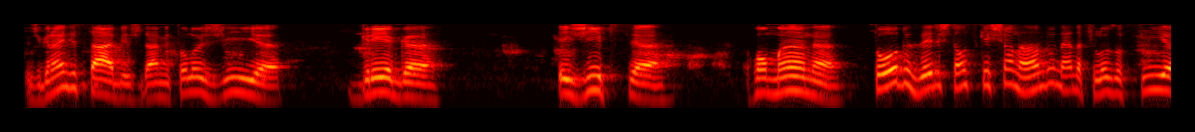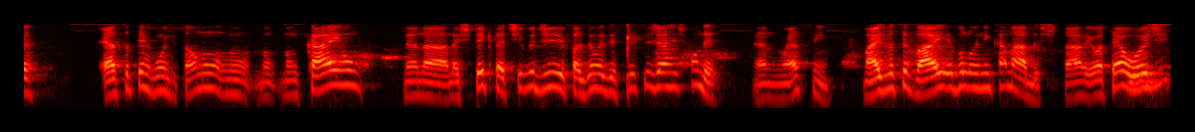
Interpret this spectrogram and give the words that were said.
Os grandes sábios da mitologia grega, egípcia, romana, todos eles estão se questionando né, da filosofia essa pergunta. Então, não, não, não, não caiam né, na, na, expectativa de fazer um exercício e já responder. Né? Não é assim. Mas você vai evoluindo em camadas. Tá? Eu até hoje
